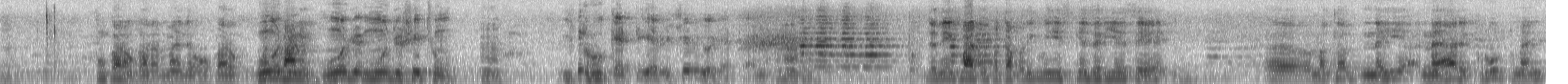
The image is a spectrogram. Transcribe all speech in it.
हाँ। हुकार हुकार मैंने हुकार हूँ कहानी। हूँ जो- मुँह दूषित हूँ हाँ। ये वो कहती है इससे भी हो जाता है। हाँ हाँ। तो जैसे एक बात ये पता पड़ी कि इसके ज़रिए से अ, मतलब नई नया रिक्रूटमेंट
